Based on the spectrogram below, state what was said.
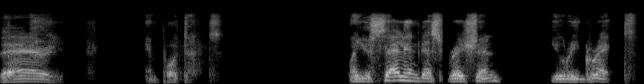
Very important. When you sell in desperation, you regret.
